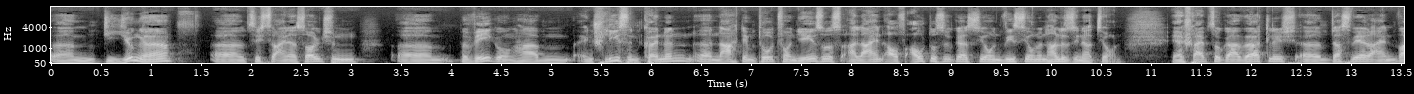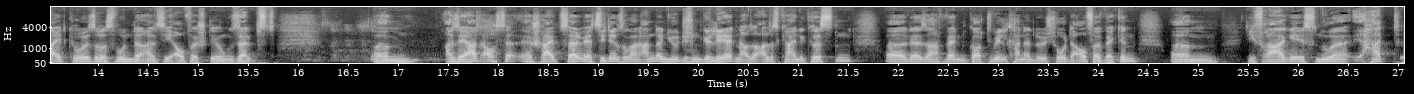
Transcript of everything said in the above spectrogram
ähm, die Jünger äh, sich zu einer solchen Bewegung haben entschließen können äh, nach dem Tod von Jesus allein auf Autosuggestion, Vision und Halluzination. Er schreibt sogar wörtlich, äh, das wäre ein weit größeres Wunder als die Auferstehung selbst. Ähm, also er hat auch, er schreibt selber, er zitiert sogar einen anderen jüdischen Gelehrten, also alles keine Christen, äh, der sagt, wenn Gott will, kann er durch Tote auferwecken. Ähm, die Frage ist nur, hat,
